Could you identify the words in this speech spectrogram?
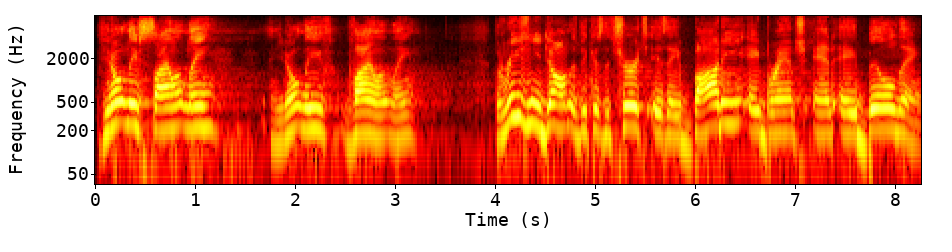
If you don't leave silently and you don't leave violently, the reason you don't is because the church is a body, a branch, and a building.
